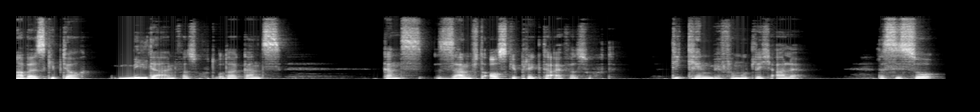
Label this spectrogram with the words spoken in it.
Aber es gibt ja auch milde Eifersucht oder ganz ganz sanft ausgeprägte Eifersucht. Die kennen wir vermutlich alle. Das ist so,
